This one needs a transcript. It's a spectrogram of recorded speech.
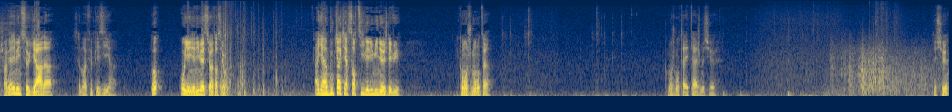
J'aurais bien aimé une sauvegarde, hein. Ça m'aurait fait plaisir. Oh Oh, il y a une animation, attention. Ah, il y a un bouquin qui est ressorti, il est lumineux, je l'ai vu. Comment je monte Comment je monte à l'étage, monsieur Monsieur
